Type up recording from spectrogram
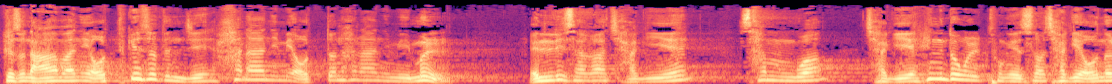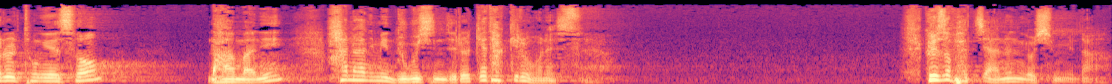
그래서 나아만이 어떻게 해서든지 하나님이 어떤 하나님임을 엘리사가 자기의 삶과 자기의 행동을 통해서 자기의 언어를 통해서 나만이 하나님이 누구신지를 깨닫기를 원했어요. 그래서 받지 않은 것입니다.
